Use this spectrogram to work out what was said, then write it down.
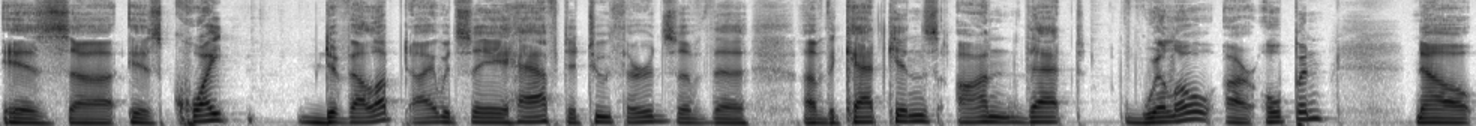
is uh, is quite developed. I would say half to two thirds of the of the catkins on that willow are open. Now,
